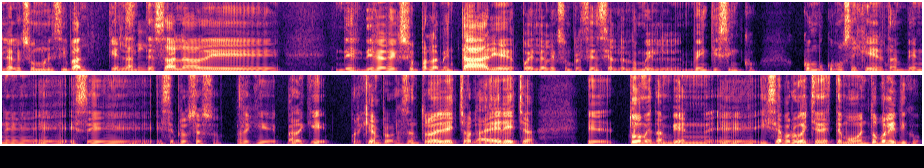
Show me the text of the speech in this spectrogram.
la elección municipal, que es la antesala de, de, la elección parlamentaria y después la elección presidencial del 2025. ¿Cómo, cómo se genera también eh, eh, ese, ese proceso para que, para que, por ejemplo, la centro derecha o la derecha eh, tome también y se aproveche de este momento político?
